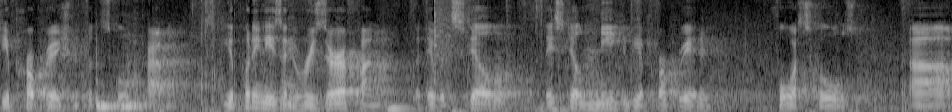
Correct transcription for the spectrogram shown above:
the appropriation for the school department. You're putting these into a reserve fund, but they would still, they still need to be appropriated for schools. Uh,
